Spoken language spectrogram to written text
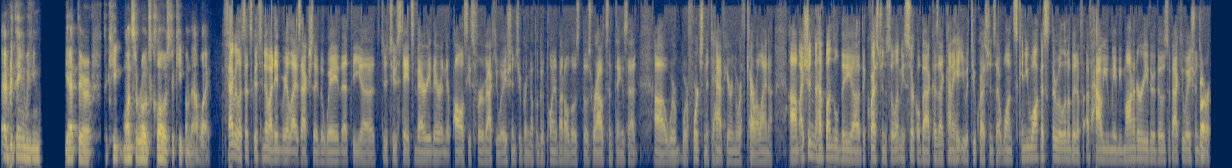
everything we can get there to keep once the road's closed to keep them that way. Fabulous. That's good to know. I didn't realize actually the way that the, uh, the two states vary there in their policies for evacuations. You bring up a good point about all those those routes and things that uh, we're, we're fortunate to have here in North Carolina. Um, I shouldn't have bundled the uh, the questions, so let me circle back because I kind of hit you with two questions at once. Can you walk us through a little bit of, of how you maybe monitor either those evacuations sure.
